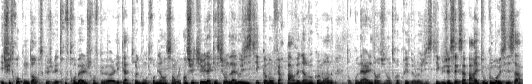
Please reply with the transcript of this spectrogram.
et je suis trop content parce que je les trouve trop belles. Je trouve que euh, les quatre trucs vont trop bien ensemble. Ensuite il y a eu la question de la logistique, comment vous faire parvenir vos commandes. Donc on est allé dans une entreprise de logistique. Je sais que ça paraît tout con aussi ça,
